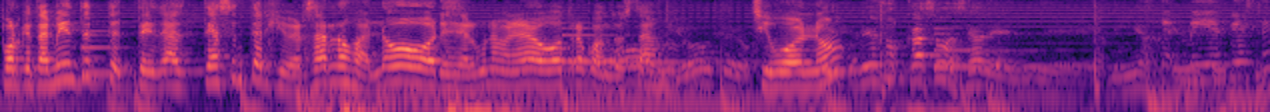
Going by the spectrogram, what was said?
porque también te, te- te- te hacen tergiversar los valores de alguna manera u otra cuando estás Obvio, pero- chivolo. De esos casos, o sea, de, de amigas que... ¿Me limpiaste?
